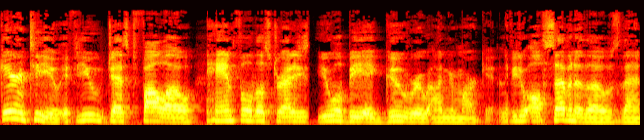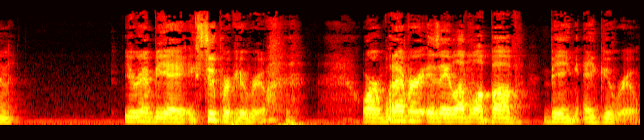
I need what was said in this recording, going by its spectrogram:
guarantee you, if you just follow a handful of those strategies, you will be a guru on your market. And if you do all seven of those, then you're going to be a, a super guru or whatever is a level above being a guru.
